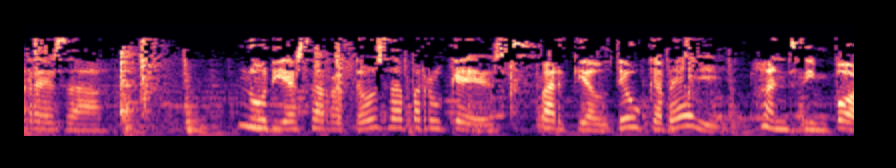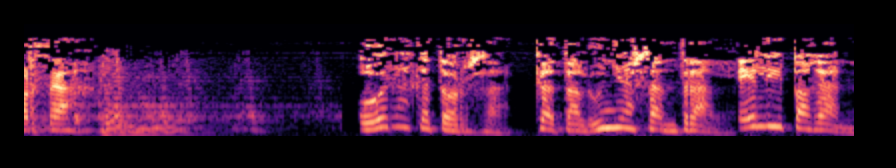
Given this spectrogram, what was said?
Manresa. Núria Serratós de Perruquers, perquè el teu cabell ens importa. Hora 14, Catalunya Central. Eli Pagant.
